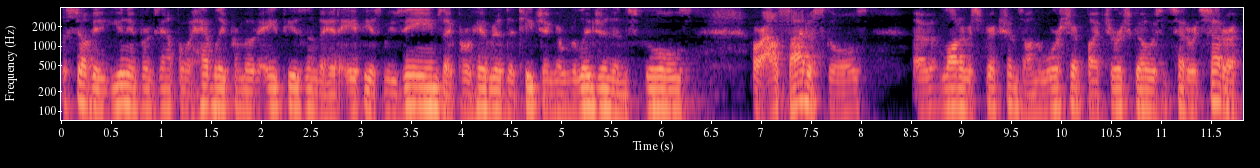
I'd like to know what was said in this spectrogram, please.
the Soviet Union, for example, heavily promoted atheism. They had atheist museums. They prohibited the teaching of religion in schools or outside of schools. A lot of restrictions on worship by churchgoers, et cetera, et cetera.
